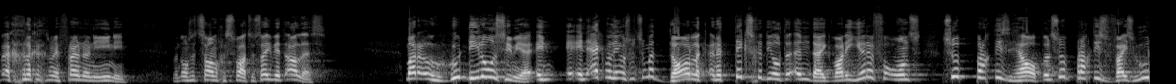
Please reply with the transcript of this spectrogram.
gelukkig is my vrou nou nie hier nie. Want ons het saam geswat, so sy weet alles. Maar hoe deel ons hiermee? En en ek wil hê ons moet sommer dadelik in 'n teksgedeelte induik waar die Here vir ons so prakties help en so prakties wys hoe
